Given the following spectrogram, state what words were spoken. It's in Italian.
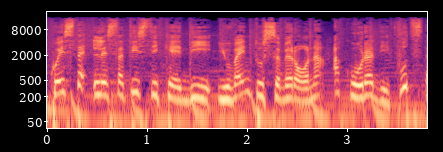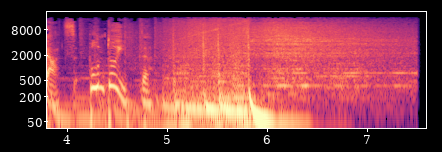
Queste le statistiche di Juventus Verona a cura di foodstats.it.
